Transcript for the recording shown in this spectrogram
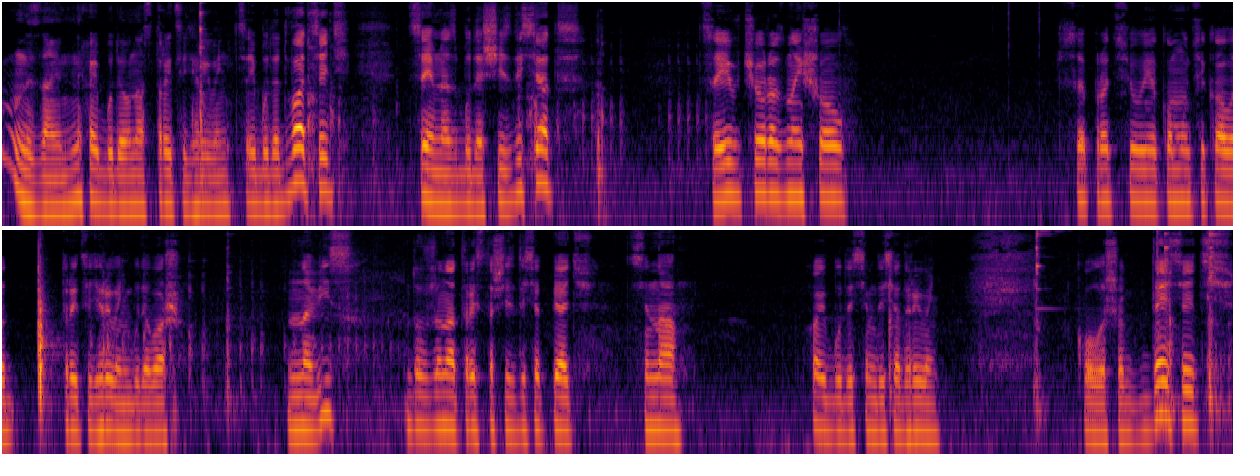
Ну, не знаю, нехай буде у нас 30 гривень. Цей буде 20. Цей у нас буде 60. Цей вчора знайшов. Все працює. Кому цікаво, 30 гривень буде ваш навіс. Довжина 365. Ціна. Хай буде 70 гривень. Колишок 10.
